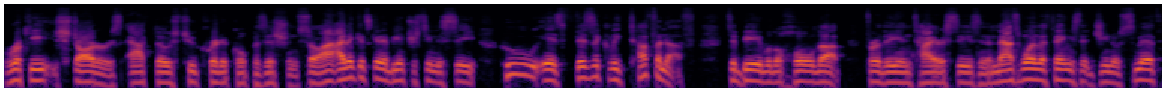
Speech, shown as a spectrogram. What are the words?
rookie starters at those two critical positions. So I, I think it's going to be interesting to see who is physically tough enough to be able to hold up for the entire season. And that's one of the things that Geno Smith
